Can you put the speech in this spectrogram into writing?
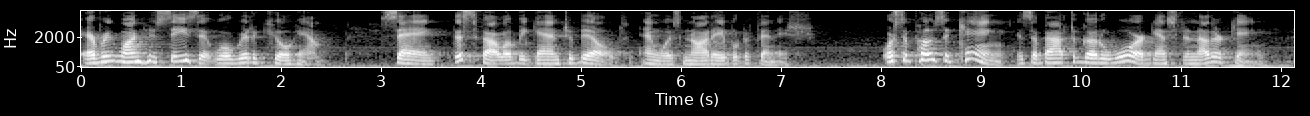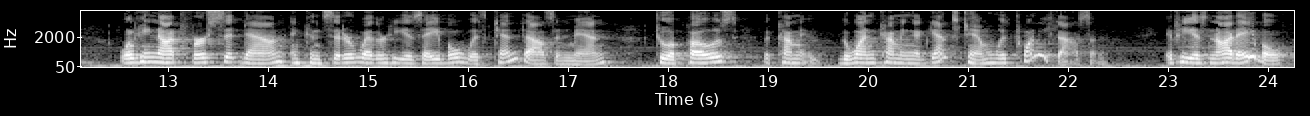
everyone who sees it will ridicule him, saying, This fellow began to build and was not able to finish. Or suppose a king is about to go to war against another king. Will he not first sit down and consider whether he is able with 10,000 men to oppose the, coming, the one coming against him with 20,000? If he is not able,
